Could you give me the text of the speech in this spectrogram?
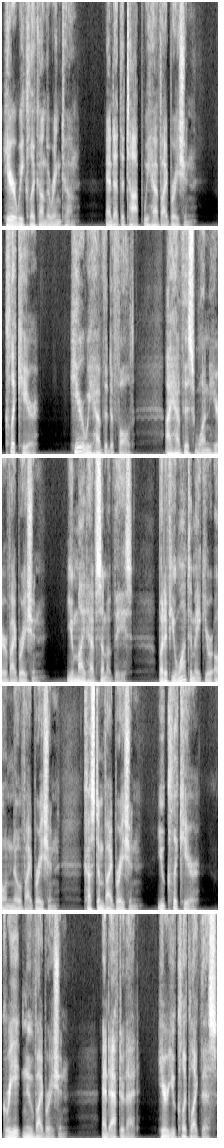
Here we click on the ringtone. And at the top we have vibration. Click here. Here we have the default. I have this one here vibration. You might have some of these. But if you want to make your own no vibration, custom vibration, you click here, create new vibration. And after that, here you click like this.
